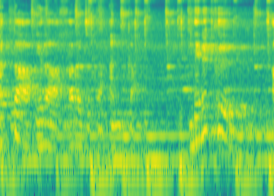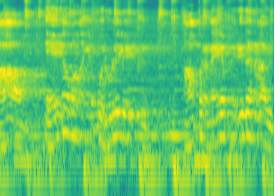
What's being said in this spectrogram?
ഹത്താ ഇദാ ഖറജത അൻക. നിനക്ക് ആ ഏകമായ പൊരുളിലേക്ക് ആ പ്രണയഭരിതനായി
